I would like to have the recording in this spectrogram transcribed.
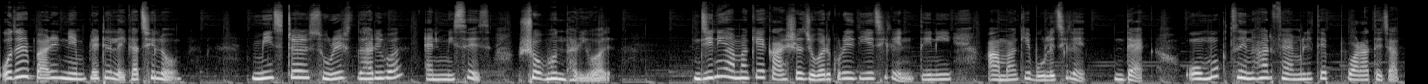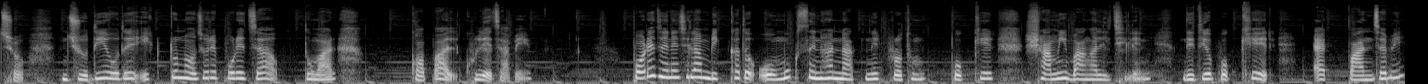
ওদের বাড়ির নেমপ্লেটে লেখা ছিল, Mr Suresh Dhariwal and Mrs Shobhan Dhariwal. যিনি আমাকে কাজটা জোগাড় করে দিয়েছিলেন, তিনি আমাকে বলেছিলেন, দেখ, অমুক সিনহার ফ্যামিলিতে পড়াতে যাচ্ছ। যদি ওদের একটু নজরে পড়ে যাও, তোমার কপাল খুলে যাবে। পরে জেনেছিলাম বিখ্যাত অমুক সিনহার নাতনির প্রথম পক্ষের স্বামী বাঙালি ছিলেন। দ্বিতীয় পক্ষের এক পাঞ্জাবি,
